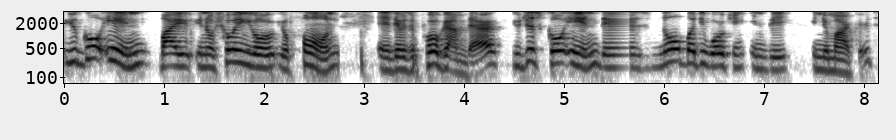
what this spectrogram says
you go in by you know showing your your phone, and there's a program there. You just go in. There's nobody working in the in the market,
